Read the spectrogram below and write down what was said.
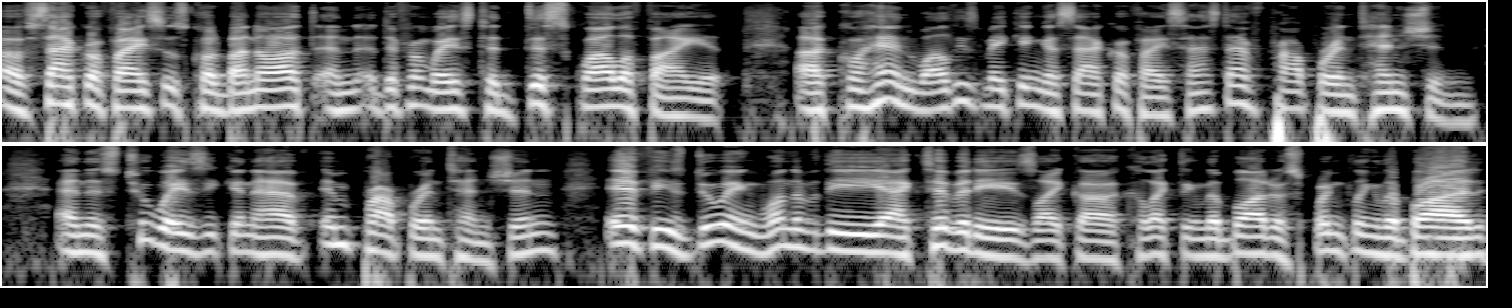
of sacrifices, korbanot, and different ways to disqualify it. A Kohen, while he's making a sacrifice, has to have proper intention. And there's two ways he can have improper intention. If he's doing one of the activities, like uh, collecting the blood or sprinkling the blood,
